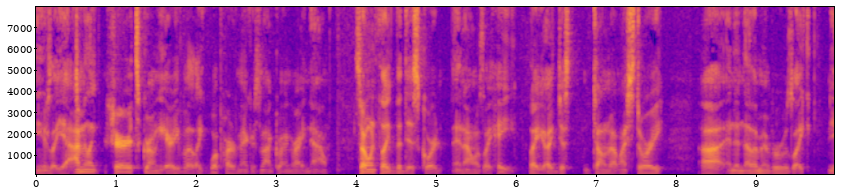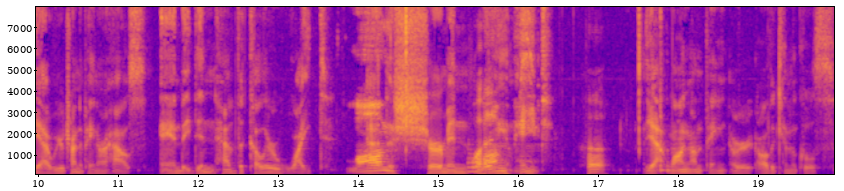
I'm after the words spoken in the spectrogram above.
He was like, "Yeah, I mean, like, sure, it's a growing area, but like, what part of America is not growing right now?" So I went to like the Discord, and I was like, "Hey," like, I just telling about my story. Uh, and another member was like, "Yeah, we were trying to paint our house, and they didn't have the color white at Long, the Sherwin What? long paint. Huh. Yeah, long on paint or all the chemicals.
